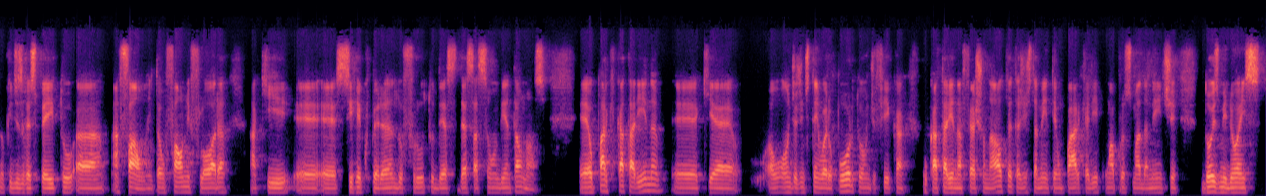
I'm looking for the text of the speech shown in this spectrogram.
no que diz respeito à fauna. Então, fauna e flora aqui é, se recuperando fruto desse, dessa ação ambiental nossa. É, o Parque Catarina, que é onde a gente tem o aeroporto, onde fica o Catarina Fashion Outlet, a gente também tem um parque ali com aproximadamente 2 milhões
